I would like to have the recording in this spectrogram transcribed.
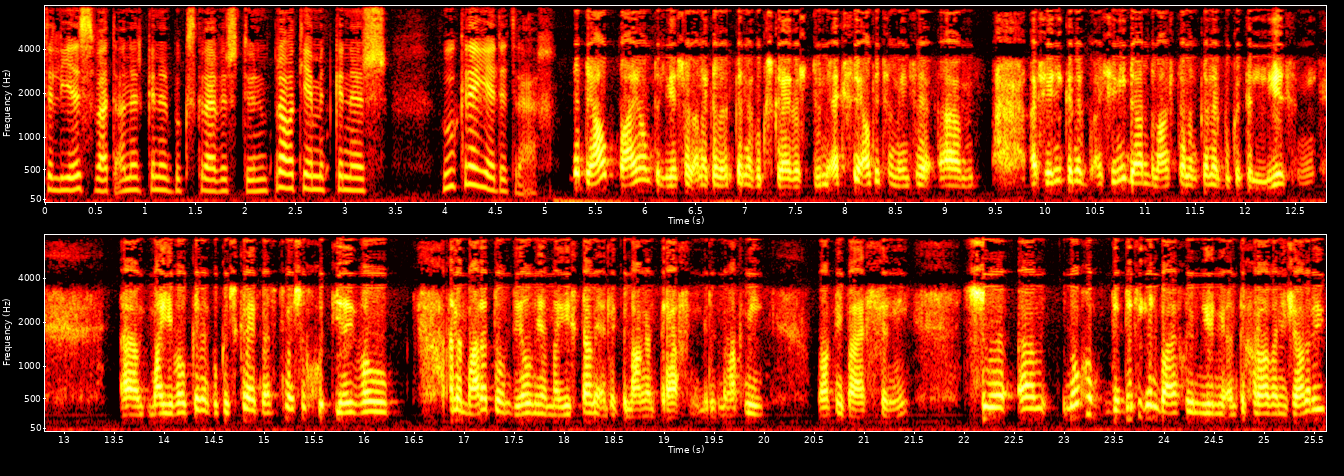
te lees wat ander kinderboekskrywers doen? Praat jy met kinders? Hoe kry jy dit reg? Dit help baie om te lees wat ander kinderboekskrywers doen. Ek sê altyd vir mense, ehm um, as jy nie kinder as jy nie dan belangstel om kinderboeke te lees nie, ehm um, maar jy wil kinderboeke skryf, dan is dit my so goed jy wil aan 'n maraton deelneem, maar jy stel nie eintlik belang in tref nie. Dit maak nie maak nie baie sin nie. So, ehm um, nog 'n dit is 'n baie goeie manier om in te grawe in die genre.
